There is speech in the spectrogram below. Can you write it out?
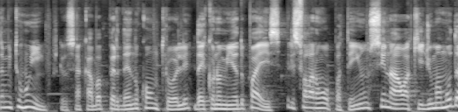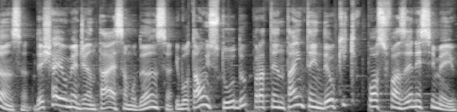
é muito ruim, porque você acaba perdendo o controle da economia do país. Eles falaram: opa, tem um sinal aqui de uma mudança. Deixa eu me adiantar essa mudança e botar um estudo para tentar entender o que, que eu posso fazer nesse meio.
